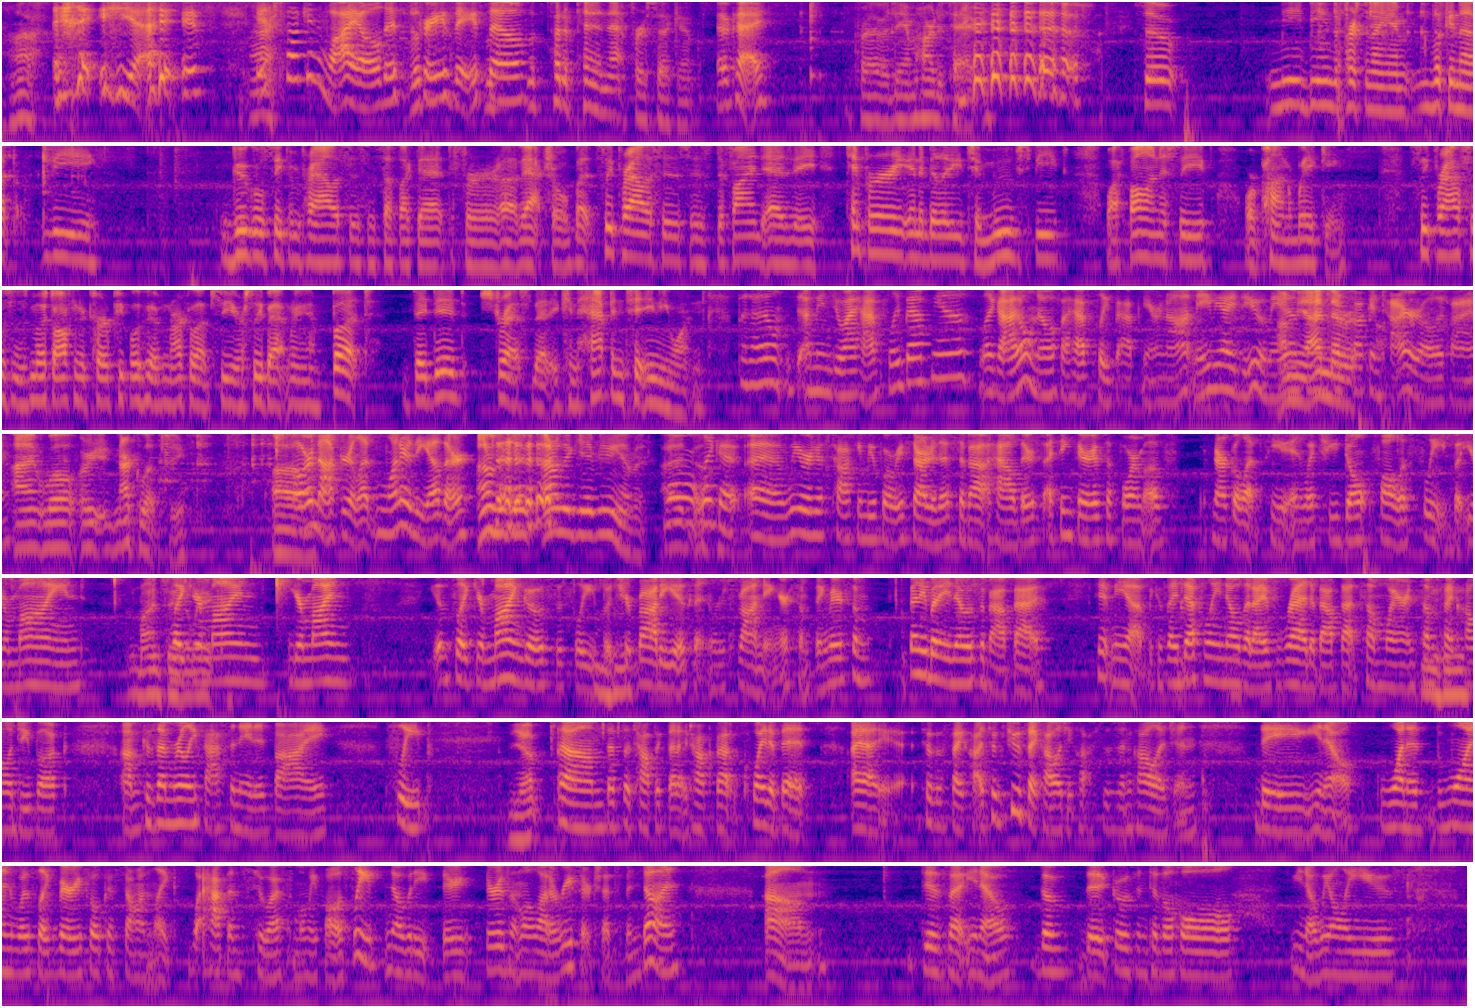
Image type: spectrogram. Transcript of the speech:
Ah, yeah, it's All right. it's fucking wild. It's let's- crazy. let's, So let's put a pin in that for a second. okay. Before I have a damn heart attack. So, me being the person I am, looking up the Google sleeping paralysis and stuff like that for uh, the actual, but sleep paralysis is defined as a temporary inability to move, speak while falling asleep or upon waking. Sleep paralysis is most often occur to people who have narcolepsy or sleep apnea, but they did stress that it can happen to anyone. But I don't. I mean, do I have sleep apnea? Like, I don't know if I have sleep apnea or not. Maybe I do. Maybe I mean, I I'm never- fucking tired all the time. I'm well, or narcolepsy. Um, or narcolepsy, one or the other. I don't think you have, I don't think you have any of it. Well, like a, uh, we were just talking before we started this about how there's, I think there is a form of narcolepsy in which you don't fall asleep, but your mind, mine says like your mind, your mind, it's like your mind goes to sleep, Mm-hmm. but your body isn't responding or something. There's some, if anybody knows about that, hit me up because I definitely know that I've read about that somewhere in some Mm-hmm. psychology book because I'm really fascinated by sleep Yep. um, that's a topic that I talk about quite a bit. I, I took a psych. I took two psychology classes in college, and they, you know, one of the one was like very focused on like what happens to us when we fall asleep. Nobody there. There isn't a lot of research that's been done. Um, does that you know the that goes into the whole, you know, we only use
